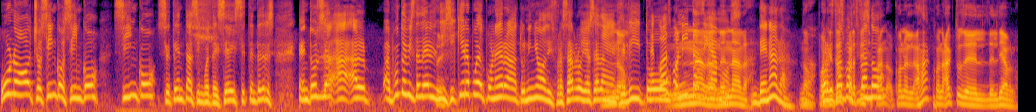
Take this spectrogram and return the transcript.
1-855-570-5673. Entonces, a- al, al punto de vista de él, ni siquiera puedes poner a tu niño a disfrazarlo, ya sea de No. angelito. De cosas bonitas, Nada, de digamos. nada. De nada. No, porque, Porque estás estás participando. participando con, el, ajá, con actos del, del diablo.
